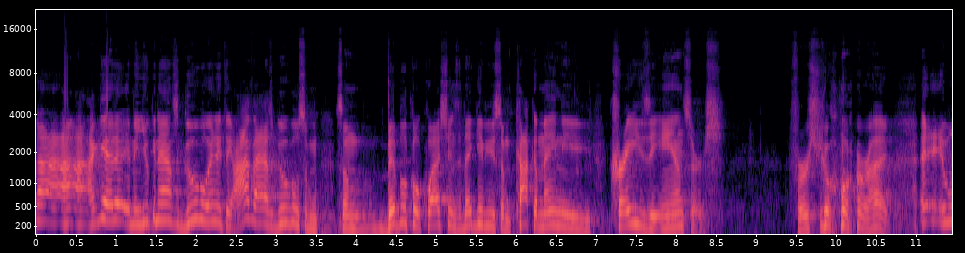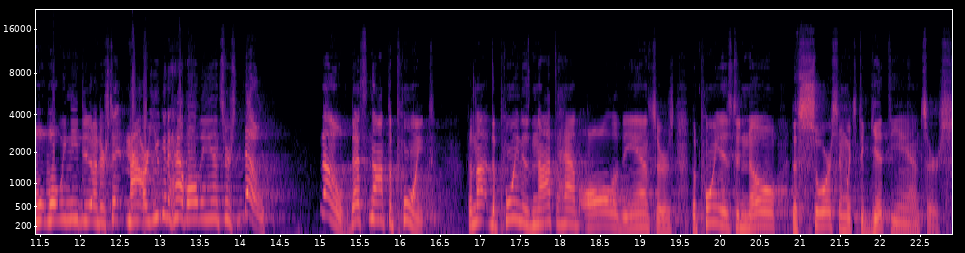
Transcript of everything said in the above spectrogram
I, I, I, get it. I mean, you can ask Google anything. I've asked Google some, some biblical questions, and they give you some cockamamie, crazy answers. For sure, right. Eh, eh, what we need to understand now, are you going to have all the answers? No. No, that's not the point. The, not, the point is not to have all of the answers. The point is to know the source in which to get the answers.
